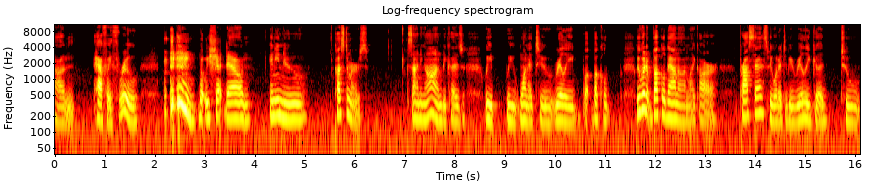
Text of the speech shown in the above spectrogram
on halfway through, but we shut down any new customers signing on because we we wanted to really bu- buckle we wouldn't buckle down on like our process. We wanted to be really good to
